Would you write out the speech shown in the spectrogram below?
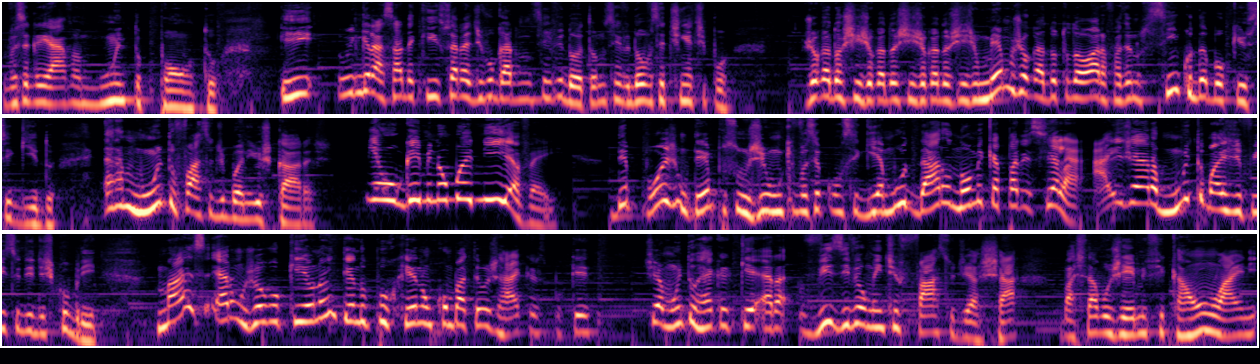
E você ganhava muito ponto. E o engraçado é que isso era divulgado no servidor. Então no servidor você tinha tipo jogador X, jogador X, jogador X, o mesmo jogador toda hora fazendo 5 double kills seguido. Era muito fácil de banir os caras. E o game não bania, velho. Depois de um tempo surgiu um que você conseguia mudar o nome que aparecia lá. Aí já era muito mais difícil de descobrir. Mas era um jogo que eu não entendo por que não combater os hackers, porque tinha muito hacker que era visivelmente fácil de achar, bastava o GM ficar online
